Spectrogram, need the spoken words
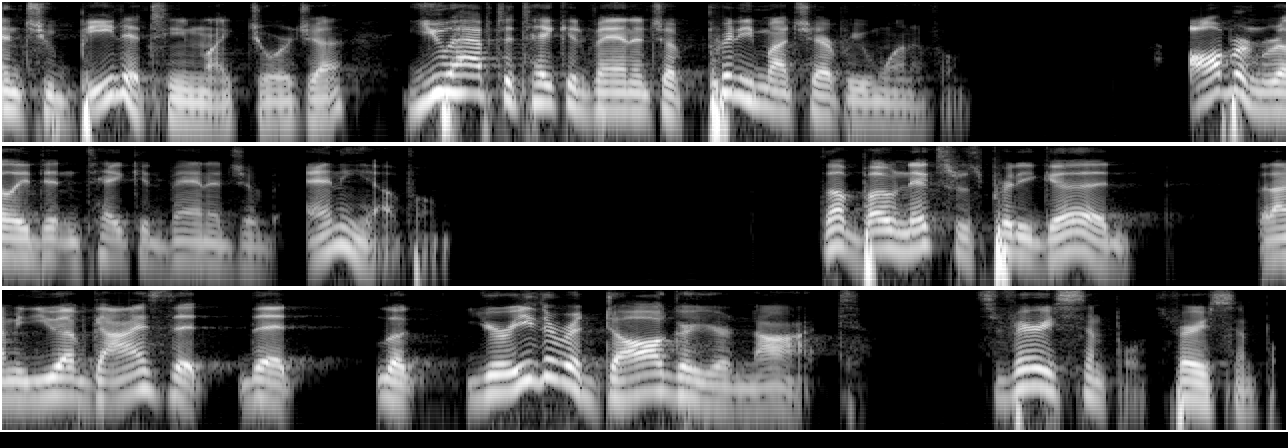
And to beat a team like Georgia, you have to take advantage of pretty much every one of them. Auburn really didn't take advantage of any of them. Thought Bo Nix was pretty good, but I mean, you have guys that that look. You're either a dog or you're not. It's very simple. It's very simple.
